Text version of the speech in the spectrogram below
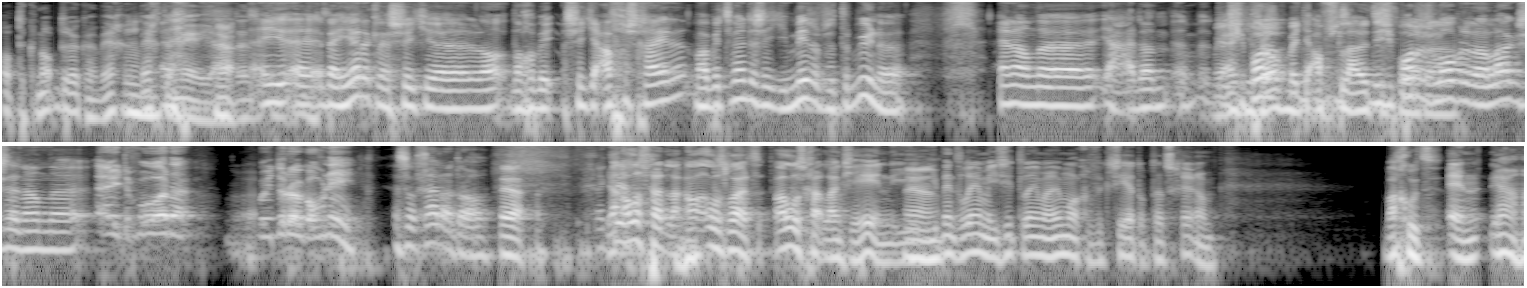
op de knop drukken. Weg, Mhm. weg daarmee. Ja, Ja. Dat, En je, eh, bij Heracles zit je nog een beetje zit je afgescheiden, maar bij Twente zit je midden op de tribune. En dan, eh, ja, dan de je jezelf een beetje afsluiten Die supporters voor, lopen er dan langs en dan, eh hey, tevoren, moet je druk of niet? En zo gaat dat al. Ja. ja, alles, gaat, alles, laat, alles gaat langs je heen. Je, Ja. je, bent alleen maar, je zit alleen maar helemaal gefixeerd op dat scherm. Maar goed, En ja,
